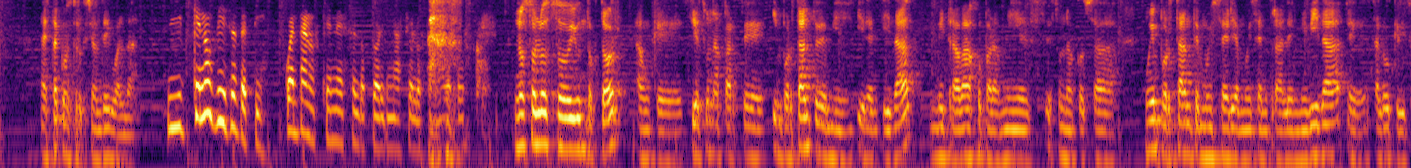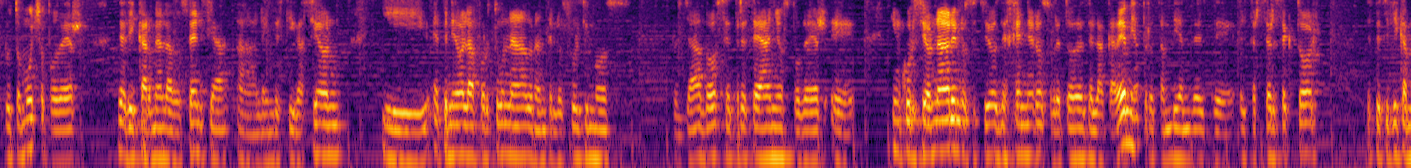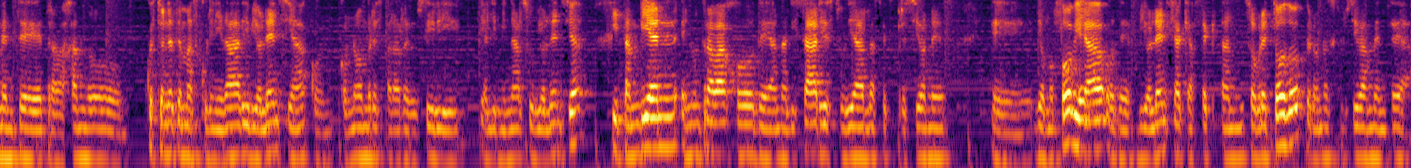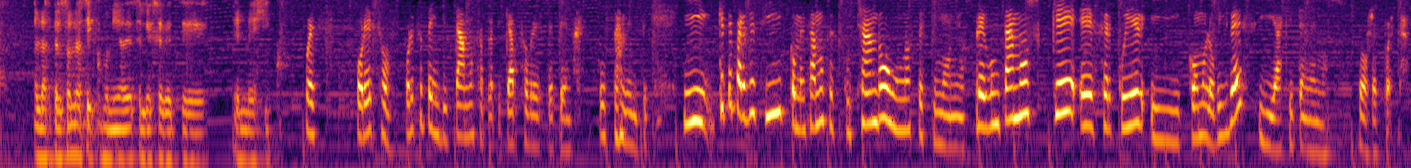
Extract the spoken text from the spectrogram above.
a esta construcción de igualdad. ¿Y qué nos dices de ti? Cuéntanos quién es el doctor Ignacio Lozano Verduzco. No solo soy un doctor, aunque sí es una parte importante de mi identidad, mi trabajo para mí es, es una cosa muy importante, muy seria, muy central en mi vida. Eh, es algo que disfruto mucho poder dedicarme a la docencia, a la investigación y he tenido la fortuna durante los últimos pues ya 12, 13 años poder eh, incursionar en los estudios de género, sobre todo desde la academia, pero también desde el tercer sector, específicamente trabajando cuestiones de masculinidad y violencia con, con hombres para reducir y, eliminar su violencia, y también en un trabajo de analizar y estudiar las expresiones eh, de homofobia o de violencia que afectan sobre todo, pero no exclusivamente a, a las personas y comunidades LGBT en México. Pues por eso, por eso te invitamos a platicar sobre este tema, justamente. ¿Y qué te parece si comenzamos escuchando unos testimonios? Preguntamos qué es ser queer y cómo lo vives y aquí tenemos dos respuestas.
